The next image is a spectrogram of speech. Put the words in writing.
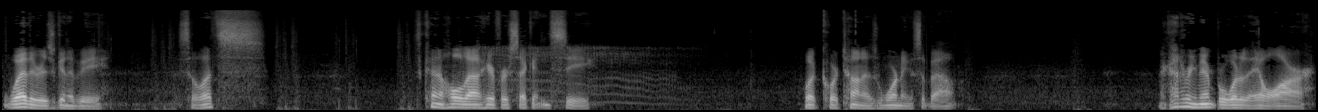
weather is going to be. So let's let's kind of hold out here for a second and see what Cortana is warning us about. I got to remember what they all are.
